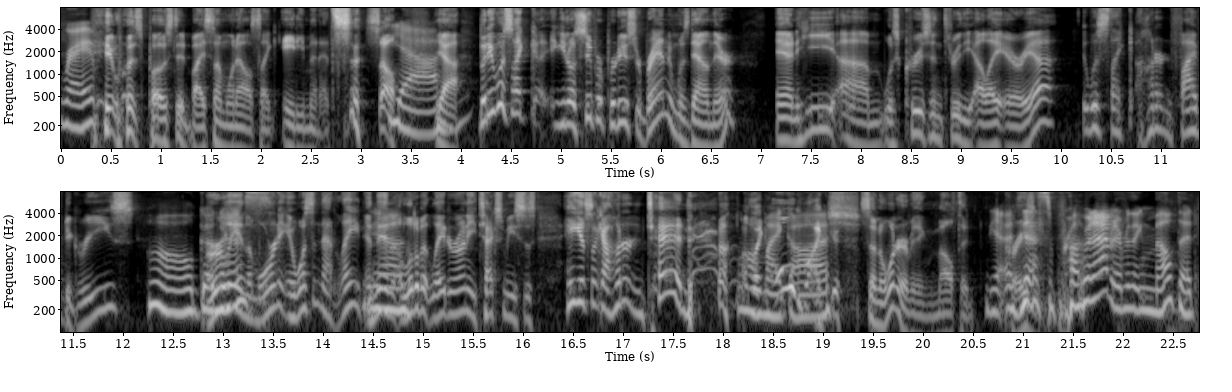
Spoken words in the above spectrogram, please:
Right. It was posted by someone else like 80 minutes. so Yeah. yeah, but it was like uh, you know, super producer Brandon was down there, and he um, was cruising through the LA area. It was like 105 degrees oh, goodness. early in the morning. It wasn't that late, and then a little bit later on, he texts me. He says, "Hey, it's like 110." I was Oh like, my "Oh my gosh. So no wonder everything melted. Yeah, Crazy. that's probably what happened. Everything melted.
